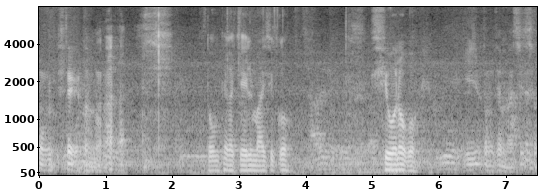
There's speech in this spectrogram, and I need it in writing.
공대가. 동태가 제일 맛있고 시원하고 이 집 동태 맛있어.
